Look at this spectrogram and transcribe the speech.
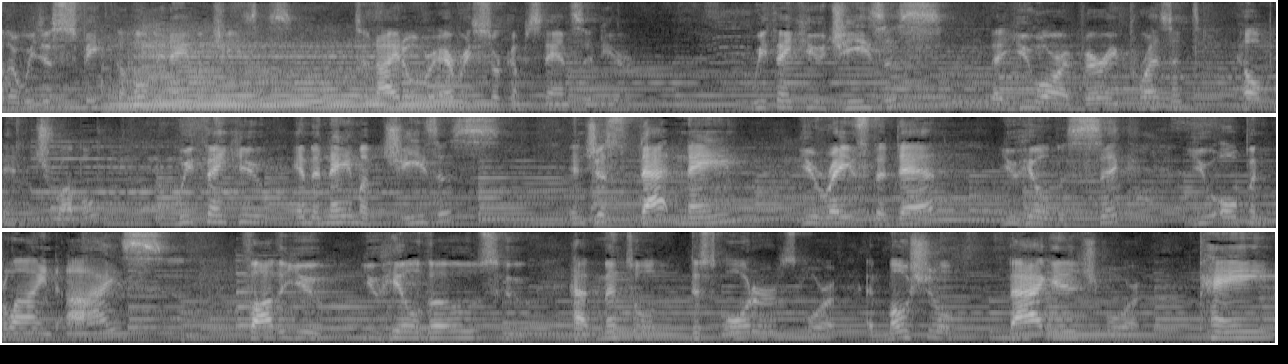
Father, we just speak the holy name of Jesus tonight over every circumstance in here. We thank you, Jesus, that you are a very present help in trouble. We thank you in the name of Jesus. In just that name, you raise the dead, you heal the sick, you open blind eyes. Father, you, you heal those who have mental disorders or emotional baggage or pain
